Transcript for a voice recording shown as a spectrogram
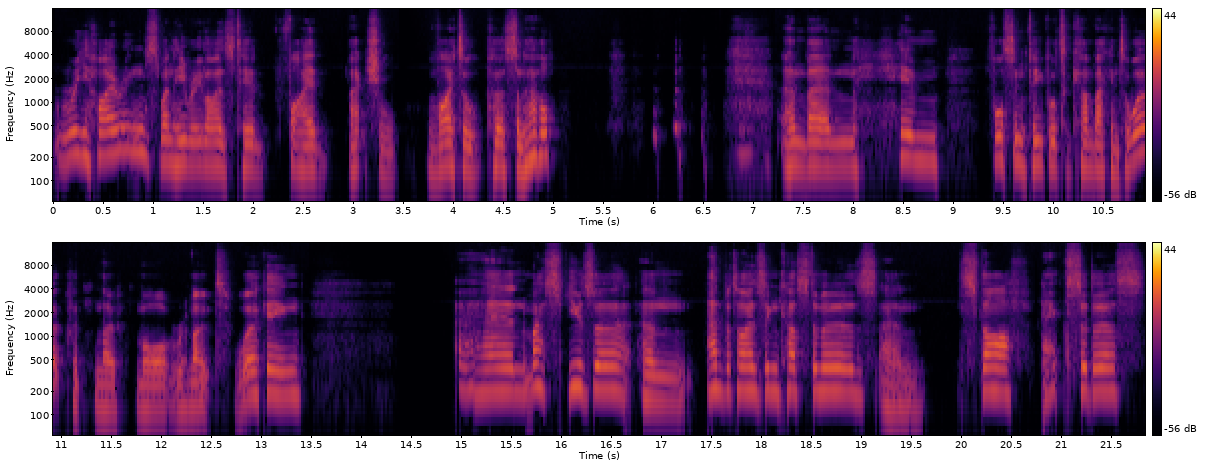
rehirings when he realised he'd fired actual vital personnel. and then him forcing people to come back into work with no more remote working, and mass user and advertising customers and staff exodus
